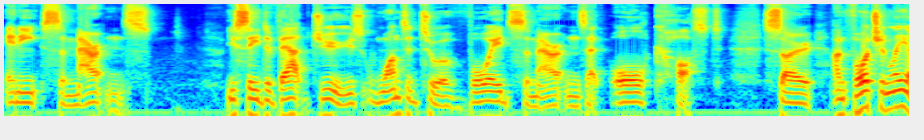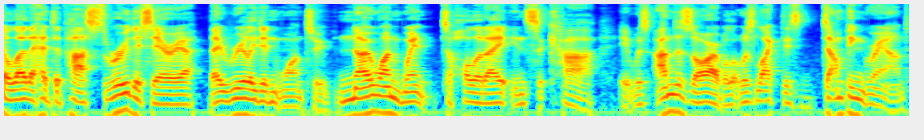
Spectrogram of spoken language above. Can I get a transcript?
any Samaritans. You see, devout Jews wanted to avoid Samaritans at all cost. So, unfortunately, although they had to pass through this area, they really didn't want to. No one went to holiday in Sychar. It was undesirable. It was like this dumping ground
